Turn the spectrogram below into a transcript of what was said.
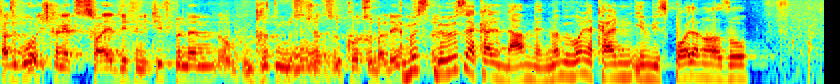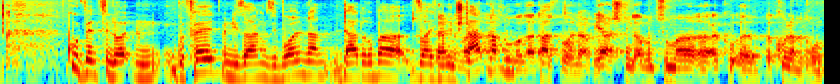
Also gut, ich kann jetzt zwei definitiv benennen. Einen dritten müsste ich jetzt kurz überlegen. Müssen, wir müssen ja keine Namen nennen. Ne? Wir wollen ja keinen irgendwie spoilern oder so. Gut, wenn es den Leuten gefällt, wenn die sagen, sie wollen dann darüber, sag ich mal, den Start machen. Gerade passt. Alkohol haben. Ja, ich trinke ab und zu mal äh, Alko äh, Cola mit rum.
